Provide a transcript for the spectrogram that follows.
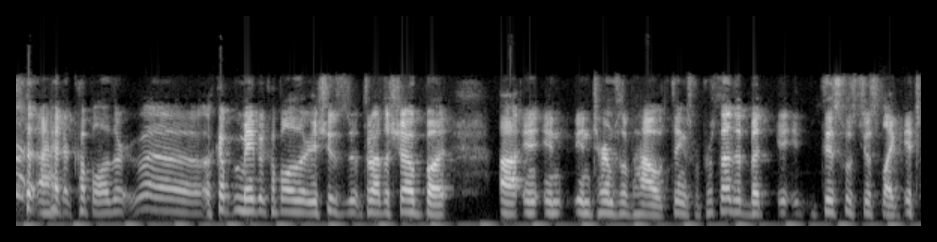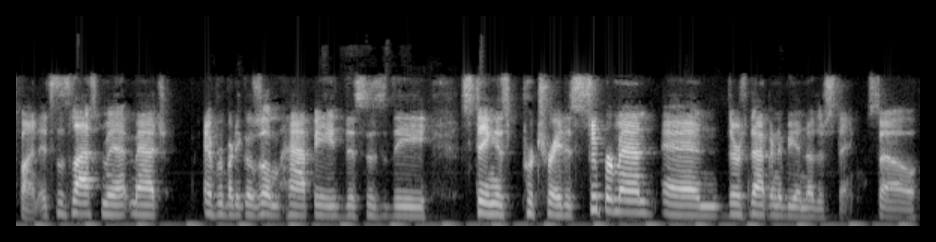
I had a couple other, uh, a couple, maybe a couple other issues throughout the show, but uh, in in terms of how things were presented. But it, this was just like it's fine. It's this last ma- match. Everybody goes home happy. This is the Sting is portrayed as Superman, and there's not going to be another Sting. So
